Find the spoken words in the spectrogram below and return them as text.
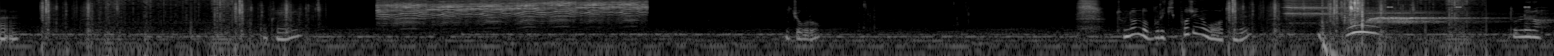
에. 오케이. 이쪽으로. 점점 더 물이 깊어지는 것 같은데? 놀래라.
